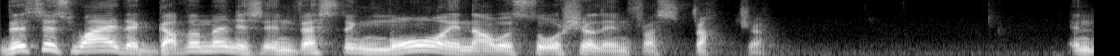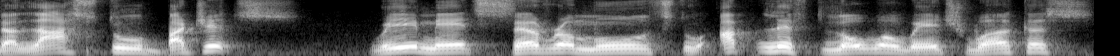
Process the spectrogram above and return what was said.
This is why the government is investing more in our social infrastructure. In the last two budgets, we made several moves to uplift lower wage workers,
